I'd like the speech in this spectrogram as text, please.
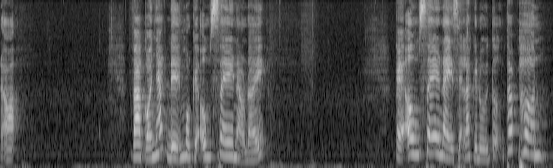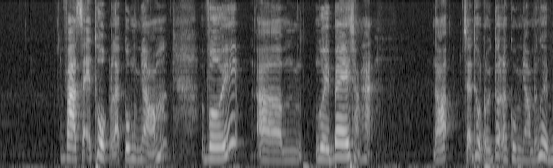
Đó. Và có nhắc đến một cái ông C nào đấy. Cái ông C này sẽ là cái đối tượng thấp hơn và sẽ thuộc là cùng nhóm với uh, người B chẳng hạn. Đó, sẽ thuộc đối tượng là cùng nhóm với người B.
